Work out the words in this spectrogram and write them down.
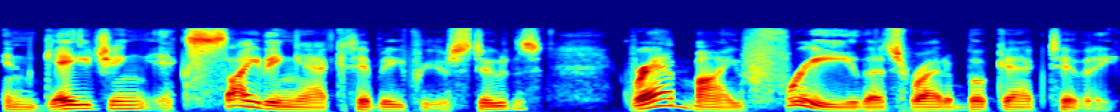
engaging, exciting activity for your students? Grab my free Let's Write a Book activity.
